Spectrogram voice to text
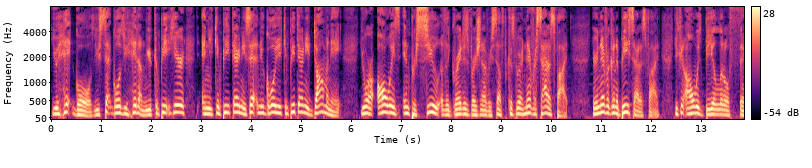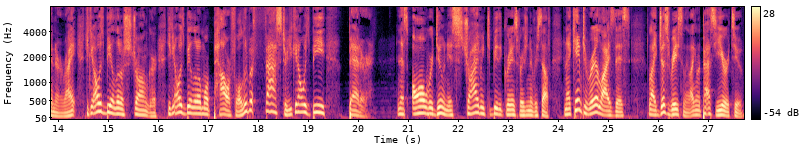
You hit goals. You set goals, you hit them. You compete here and you compete there and you set a new goal, you compete there and you dominate. You are always in pursuit of the greatest version of yourself because we are never satisfied. You're never going to be satisfied. You can always be a little thinner, right? You can always be a little stronger. You can always be a little more powerful, a little bit faster. You can always be better. And that's all we're doing is striving to be the greatest version of yourself. And I came to realize this like just recently, like in the past year or two.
